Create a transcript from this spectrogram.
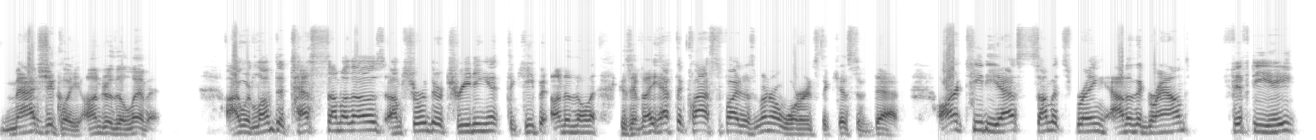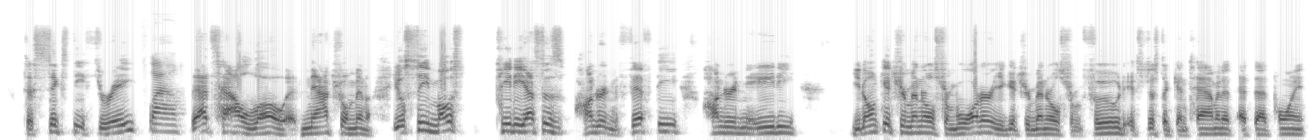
magically under the limit. I would love to test some of those. I'm sure they're treating it to keep it under the limit because if they have to classify it as mineral water, it's the kiss of death. Our TDS Summit Spring out of the ground, 58 to 63. Wow. That's how low at natural mineral. You'll see most TDSs 150, 180. You don't get your minerals from water, you get your minerals from food. It's just a contaminant at that point.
